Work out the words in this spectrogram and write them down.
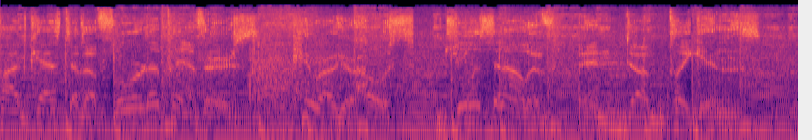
podcast of the Florida Panthers. Here are your hosts, Jameson Olive and Doug Plagens.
